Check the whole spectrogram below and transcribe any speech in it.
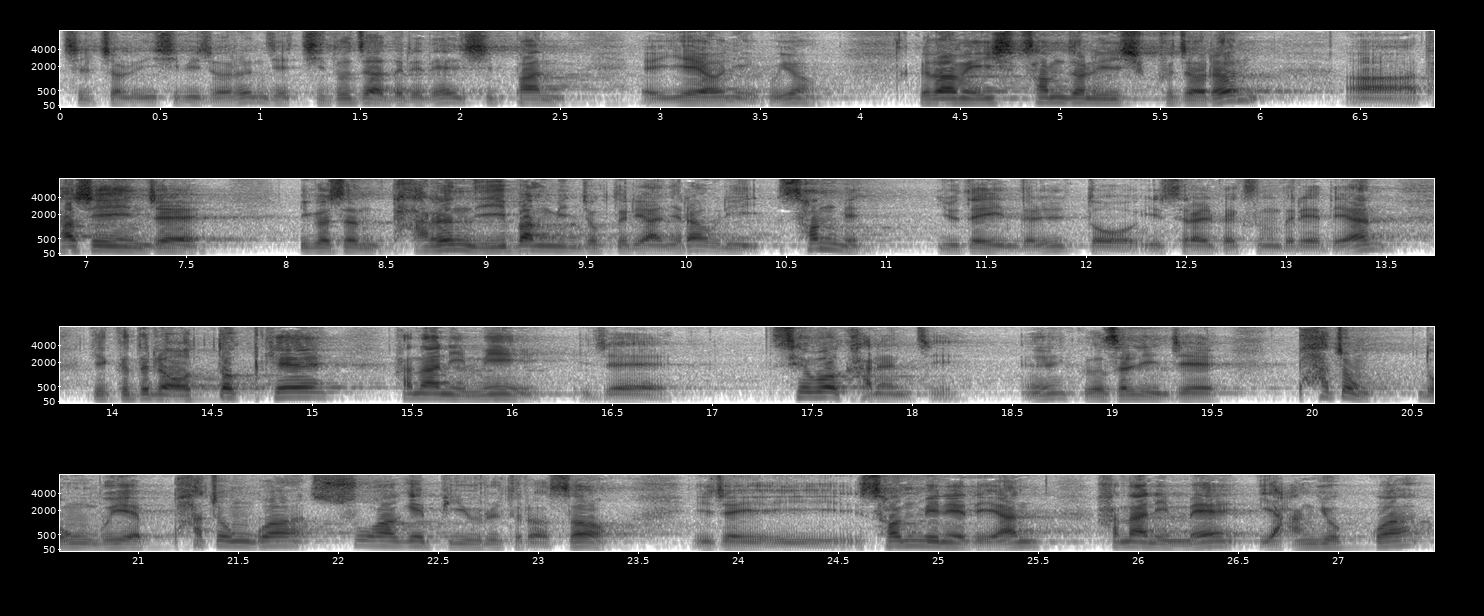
7절로 22절은 이제 지도자들에 대한 심판 예언이고요. 그 다음에 23절로 29절은 어, 다시 이제 이것은 다른 이방 민족들이 아니라 우리 선민, 유대인들 또 이스라엘 백성들에 대한 그들을 어떻게 하나님이 이제 세워가는지 그것을 이제 파종, 농부의 파종과 수확의 비유를 들어서 이제 이 선민에 대한 하나님의 양육과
